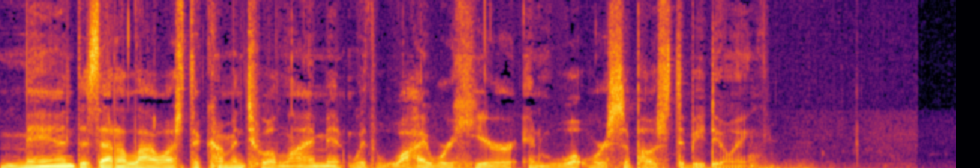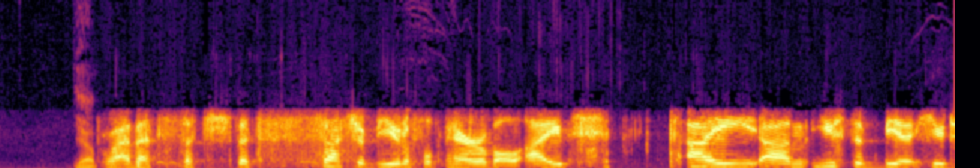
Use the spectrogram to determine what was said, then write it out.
man, does that allow us to come into alignment with why we're here and what we're supposed to be doing. Yep. Wow, that's such that's such a beautiful parable. I I um, used to be a huge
